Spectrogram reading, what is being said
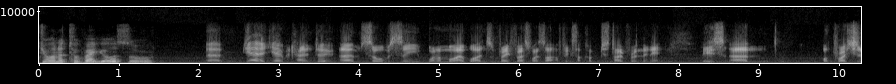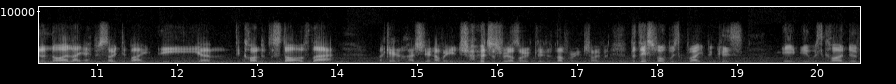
Do you want to talk about yours or? Uh, yeah, yeah, we can do. Um, so obviously, one of my ones, the very first one's like I think it's like just over a minute, is um, Operation Annihilate episode debate. The um, the kind of the start of that. Again, actually another intro. I just realised I included another intro, but but this one was great because it, it was kind of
